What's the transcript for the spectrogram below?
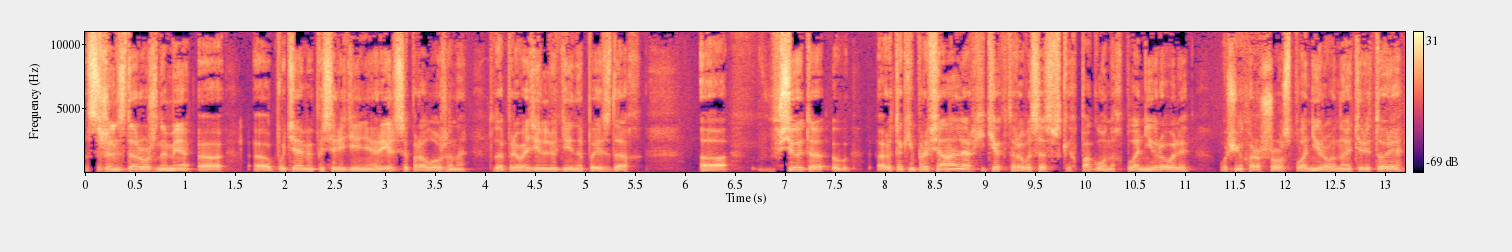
с железнодорожными э, э, путями посередине, рельсы проложены, туда привозили людей на поездах. Э, Все это такие профессиональные архитекторы в эсэсовских погонах планировали, очень хорошо распланированная территория,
